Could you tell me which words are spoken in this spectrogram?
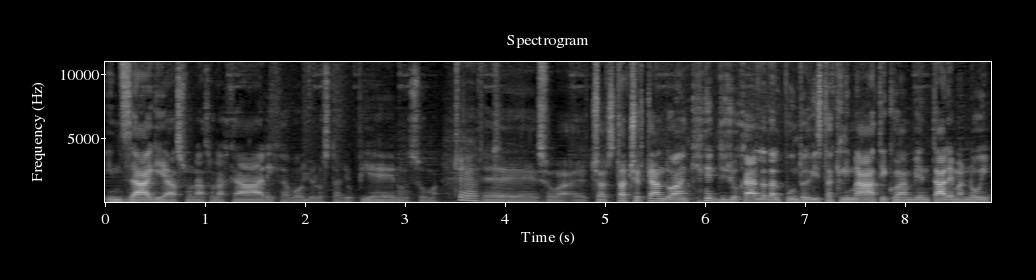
Inzaghi ha suonato la carica, voglio lo stadio pieno, insomma, certo. eh, insomma eh, sta cercando anche di giocarla dal punto di vista climatico e ambientale, ma noi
